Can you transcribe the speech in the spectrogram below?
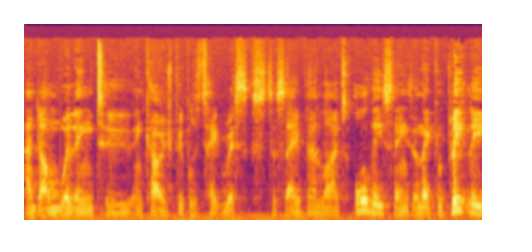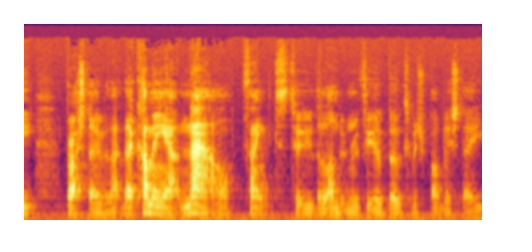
and unwilling to encourage people to take risks to save their lives. All these things, and they completely brushed over that. They're coming out now, thanks to the London Review of Books, which published a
